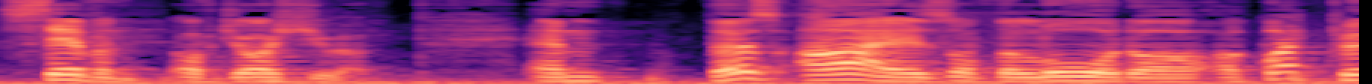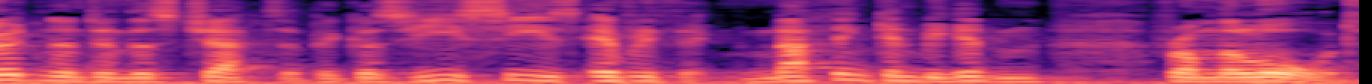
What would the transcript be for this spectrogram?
7 of Joshua. And those eyes of the Lord are, are quite pertinent in this chapter because he sees everything. Nothing can be hidden from the Lord.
